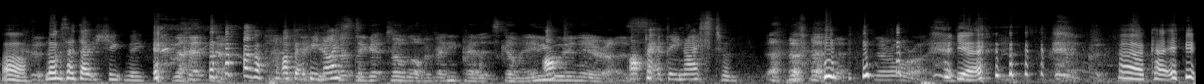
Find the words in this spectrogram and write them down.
for. Oh, as long as I don't shoot me. No, I better be get- nice to- They get told off if any pellets come anywhere near us. I better be nice to them. They're all right. Yeah. Okay.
